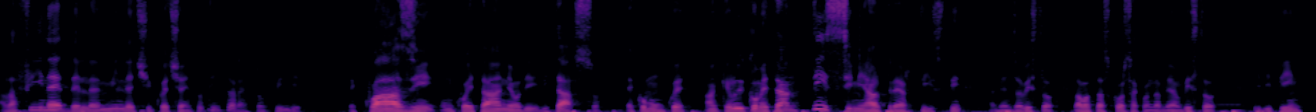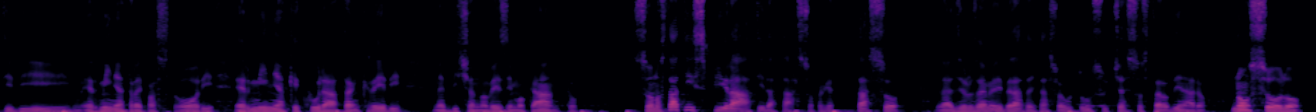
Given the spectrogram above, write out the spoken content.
alla fine del 1500. Tintoretto quindi è quasi un coetaneo di, di Tasso e comunque anche lui come tantissimi altri artisti, abbiamo già visto la volta scorsa quando abbiamo visto i dipinti di Erminia tra i pastori, Erminia che cura Tancredi nel diciannovesimo canto, sono stati ispirati da Tasso perché Tasso la Gerusalemme liberata di Tasso ha avuto un successo straordinario, non solo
